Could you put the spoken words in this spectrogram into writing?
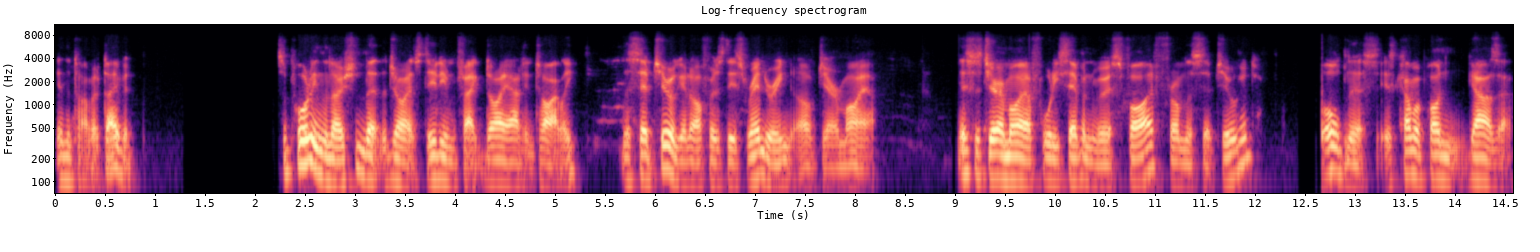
in the time of David. Supporting the notion that the giants did in fact die out entirely, the Septuagint offers this rendering of Jeremiah. This is Jeremiah 47, verse 5 from the Septuagint. Baldness is come upon Gaza.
